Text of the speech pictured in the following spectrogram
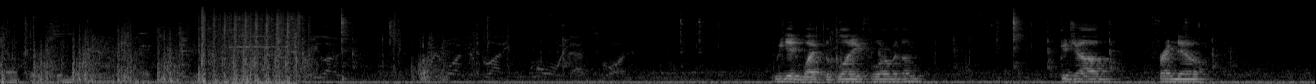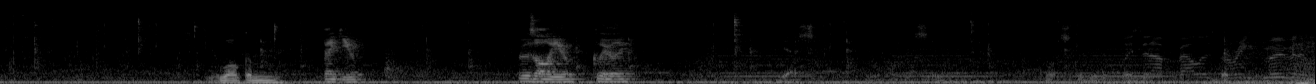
that person Reload. We wiped the bloody floor with that squad. We did wipe the bloody floor with them. Good job, friendo. You're welcome. Thank you. It was all you, clearly. Yes. Let's see. What's the Listen up, fellas. The ring's moving and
